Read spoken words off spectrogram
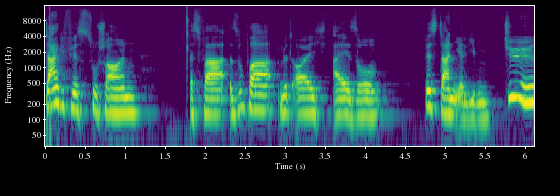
danke fürs Zuschauen. Es war super mit euch. Also, bis dann, ihr Lieben. Tschüss.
